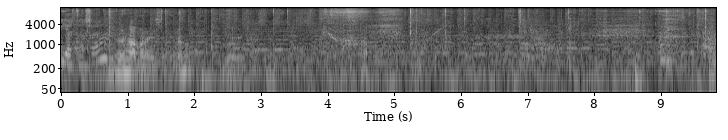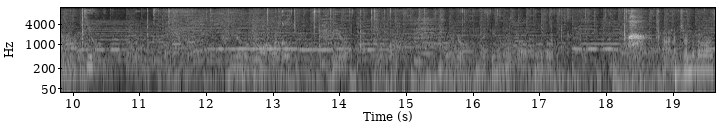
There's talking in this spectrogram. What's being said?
y ya está, ¿sabes? No nos va a poner en serio, ¿no? Muy bien, gracias. Tío. Tío. Tío. Bueno, aquí nos hemos dado todo. Agachándonos.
